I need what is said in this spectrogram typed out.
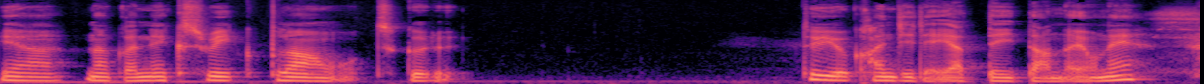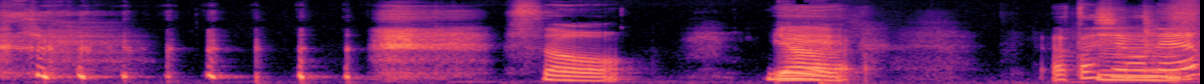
いや、なんか next week プランを作る。という感じでやっていたんだよね。そう。いやで、私はね、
